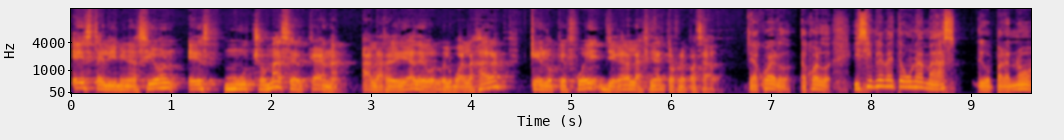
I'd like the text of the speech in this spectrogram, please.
esta eliminación es mucho más cercana a la realidad del Guadalajara que lo que fue llegar a la final del torneo pasado. De acuerdo, de acuerdo. Y simplemente una más, digo, para no,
